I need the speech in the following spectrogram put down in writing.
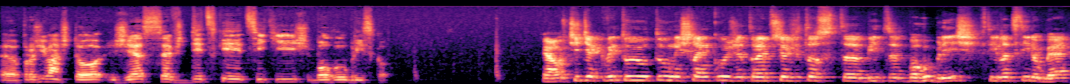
eh, prožíváš to, že se vždycky cítíš Bohu blízko? Já určitě kvituju tu myšlenku, že to je příležitost eh, být Bohu blíž v této době.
